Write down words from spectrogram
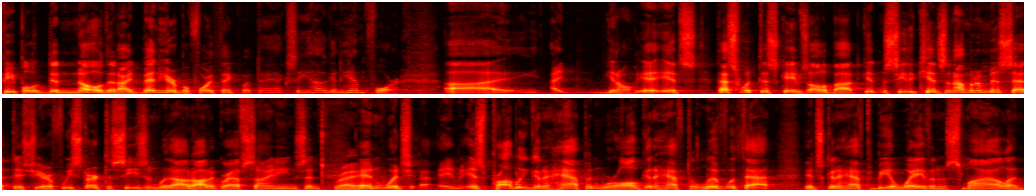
people didn't know that I'd been here before think, what the heck's he hugging him for? Uh, I, you know, it, it's that's what this game's all about, getting to see the kids, and I'm going to miss that this year. If we start the season without autograph signings, and right. and which is probably going to happen, we're all going to have to live with that. It's going to have to be a wave and a smile, and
